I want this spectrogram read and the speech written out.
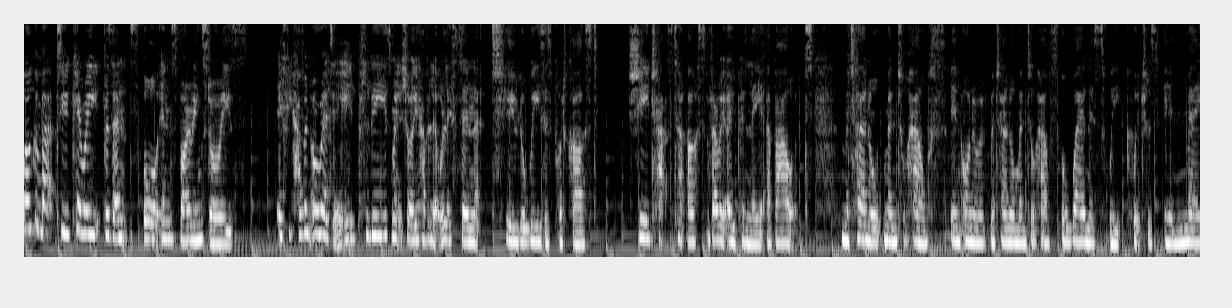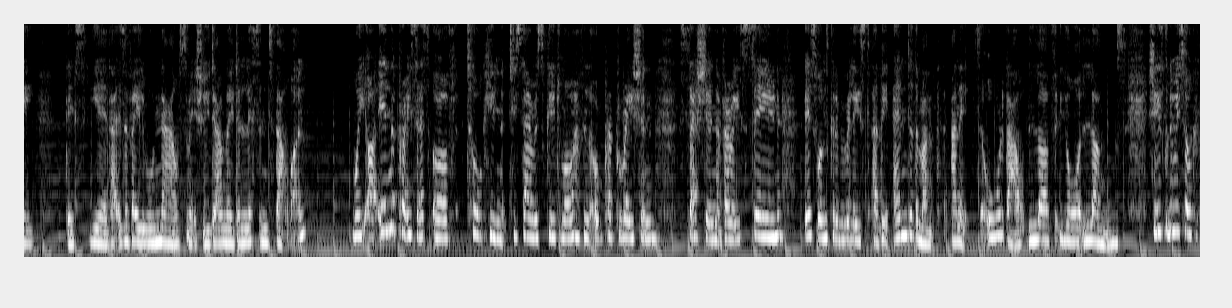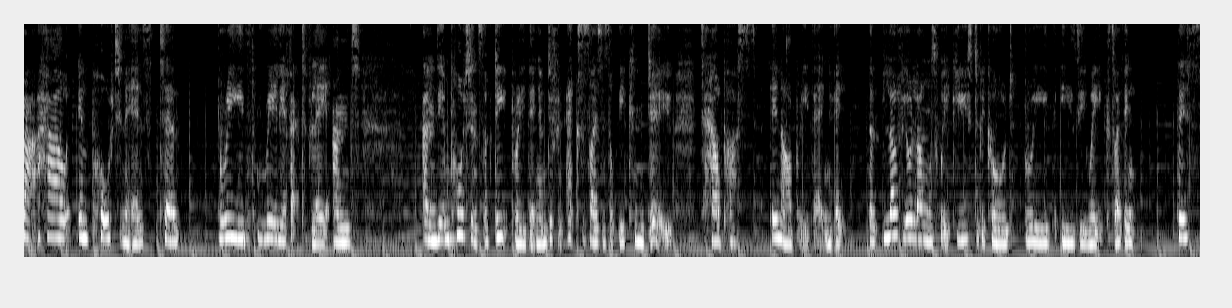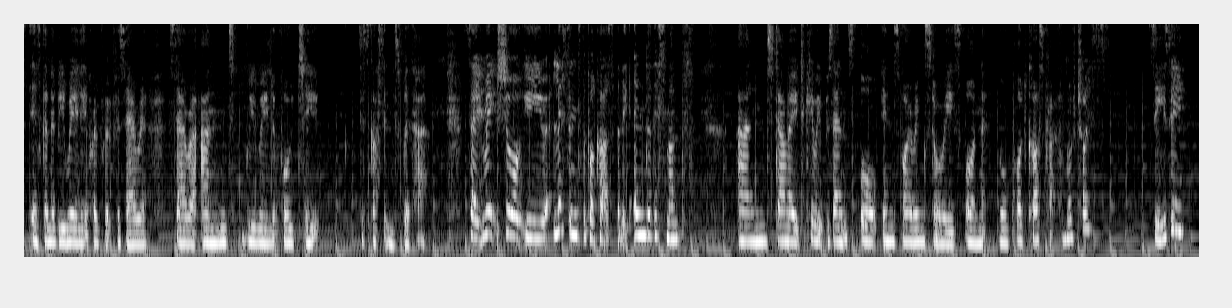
Welcome back to Kiri Presents Awe-Inspiring Stories. If you haven't already, please make sure you have a little listen to Louise's podcast. She chats to us very openly about maternal mental health in honour of Maternal Mental Health Awareness Week, which was in May this year. That is available now, so make sure you download and listen to that one. We are in the process of talking to Sarah Scudamore. We'll have a little preparation session very soon. This one's going to be released at the end of the month and it's all about love your lungs. She's going to be talking about how important it is to breathe really effectively and and the importance of deep breathing and different exercises that we can do to help us in our breathing. It, the Love Your Lungs Week used to be called Breathe Easy Week. So I think this is going to be really appropriate for Sarah, Sarah, and we really look forward to discussing this with her. So make sure you listen to the podcast at the end of this month and download Kiwi Presents or Inspiring Stories on your podcast platform of choice. See you soon.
